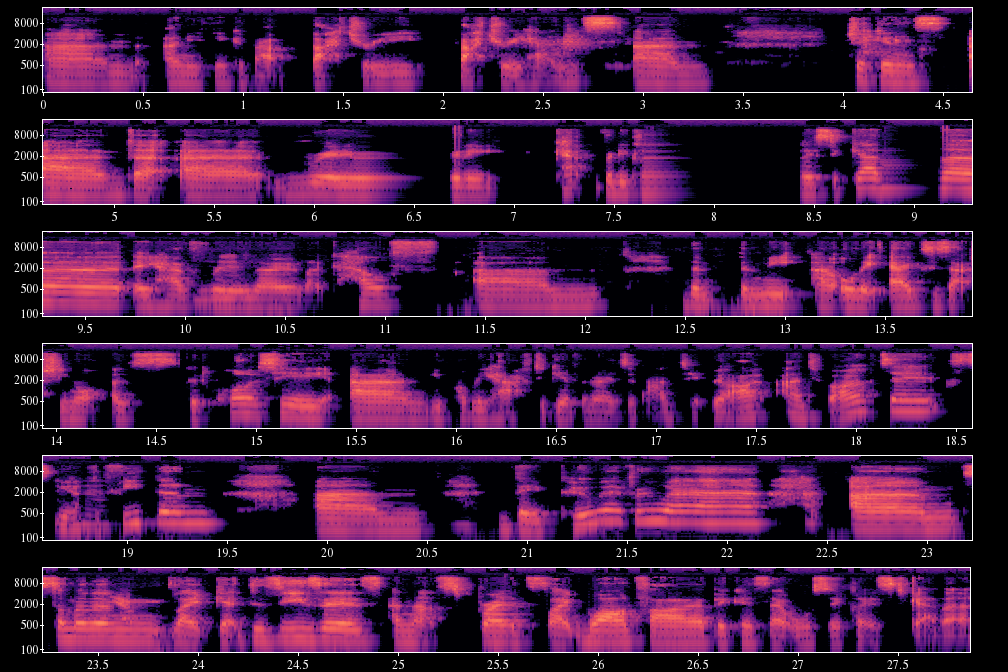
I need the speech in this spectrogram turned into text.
um, and you think about battery battery hens um, chickens uh, that are really really kept really close together they have really low like health um, the, the meat uh, or the eggs is actually not as good quality um, you probably have to give them loads of antibi- antibiotics you have to feed them um, they poo everywhere um, some of them like get diseases and that spreads like wildfire because they're also close together.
